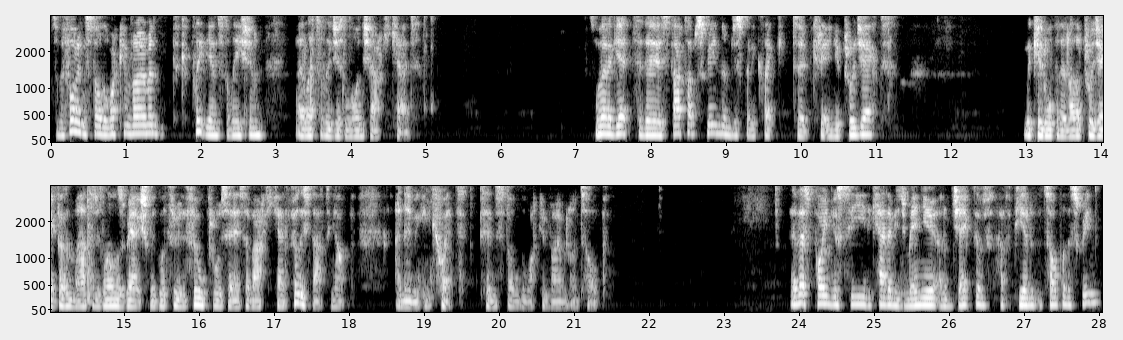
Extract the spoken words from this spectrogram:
So before I install the work environment, to complete the installation, I literally just launch ArchiCAD. So when I get to the startup screen, I'm just going to click to create a new project. We could open another project, doesn't matter, as long as we actually go through the full process of ArchiCAD fully starting up, and then we can quit to install the work environment on top. At this point, you'll see the CADimage menu and objective have appeared at the top of the screen,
